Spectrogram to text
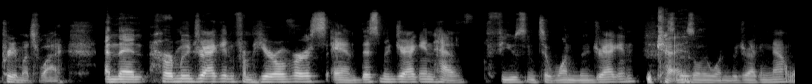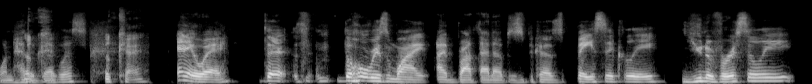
pretty much why. And then her Moondragon from Heroverse and this Moondragon have fused into one Moondragon. So okay. there's only one Moondragon now, one headed Okay. Douglas. Okay. anyway, the the whole reason why I brought that up is because basically, universally,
